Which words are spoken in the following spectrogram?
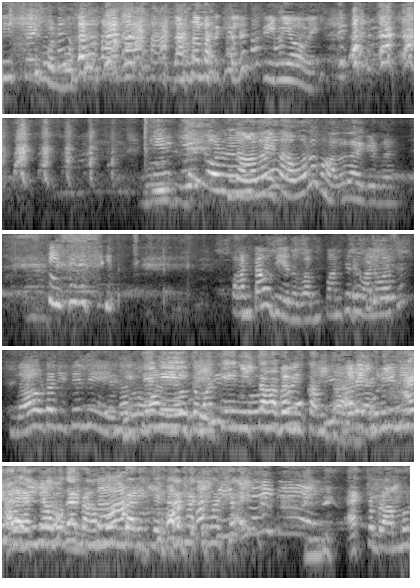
নিশ্চয়ই বলব। দানাদার খেলে ক্রিমি হবে। আমারও ভালো লাগে না। পানটাও দিয়ে দেবো। আমি পান খেতে ভালোবাসি না ওটা দিতে নেই। নিতে নেই তোমাকেই নিতে হবে মোকামটা। আর একটা বোধহয় ব্রাহ্মণ বাড়িতে। না ঠাকুমাশাই একটা ব্রাহ্মণ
